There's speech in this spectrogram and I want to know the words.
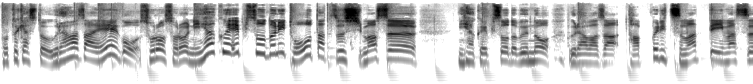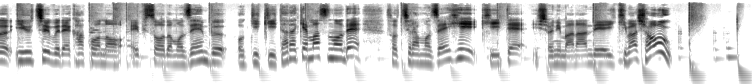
ポッドキャスト裏技英語そろそろ200エピソードに到達します。200エピソード分の裏技たっぷり詰まっています。YouTube で過去のエピソードも全部お聞きいただけますのでそちらもぜひ聞いて一緒に学んでいきましょう。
